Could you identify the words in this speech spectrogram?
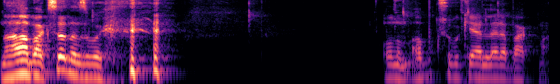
Na baksana nasıl bak. Oğlum abuk subuk yerlere bakma.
